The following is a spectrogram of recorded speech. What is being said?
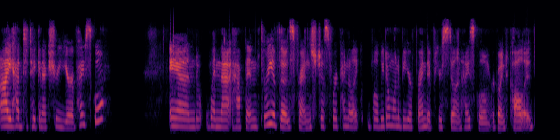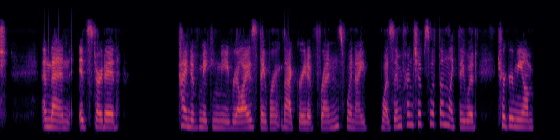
I- had to take an extra year of high school. And when that happened, three of those friends just were kind of like, well, we don't want to be your friend if you're still in high school and we're going to college. And then it started kind of making me realize they weren't that great of friends when I was in friendships with them. Like they would trigger me on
